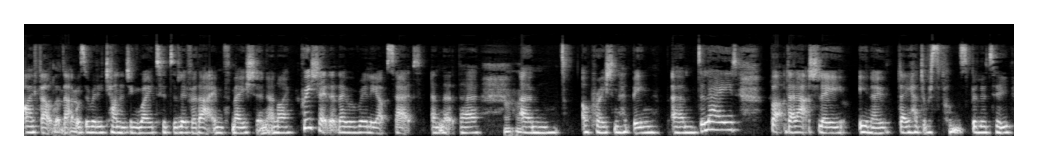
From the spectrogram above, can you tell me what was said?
I felt that that was a really challenging way to deliver that information. And I appreciate that they were really upset and that their uh-huh. um, operation had been um, delayed, but that actually, you know, they had a responsibility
